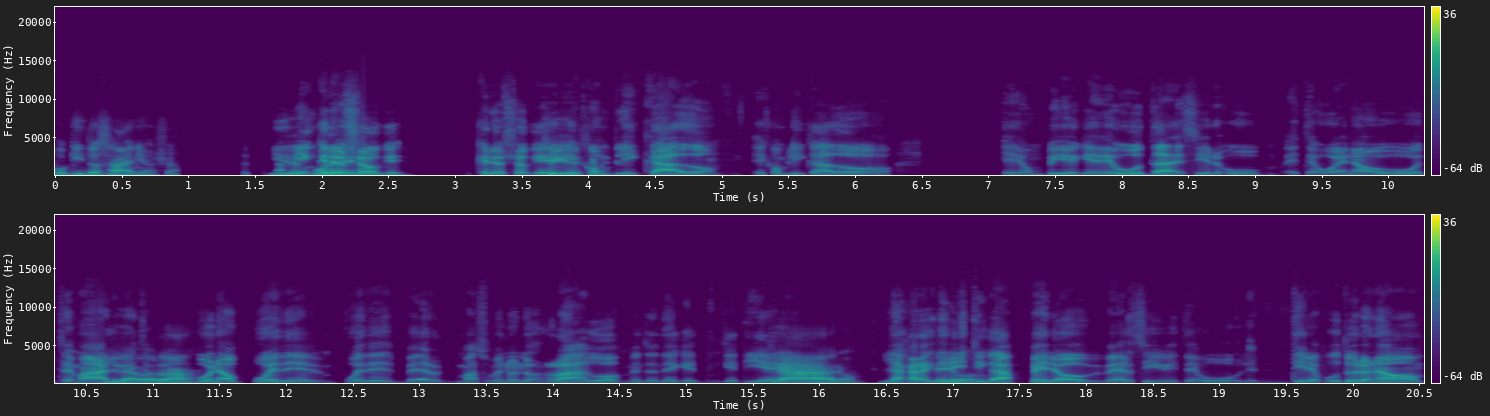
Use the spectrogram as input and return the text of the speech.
poquitos años ya. Y También después- creo yo que creo yo que Sí, es decime. complicado, es complicado eh, un pibe que debuta decir, uh, este es bueno, uh, este es malo. La verdad. Uno puede, puede ver más o menos los rasgos, ¿me entendés? Que, que tiene, Claro, las características, pero... ver si, viste, uh, le- tiene futuro o no,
